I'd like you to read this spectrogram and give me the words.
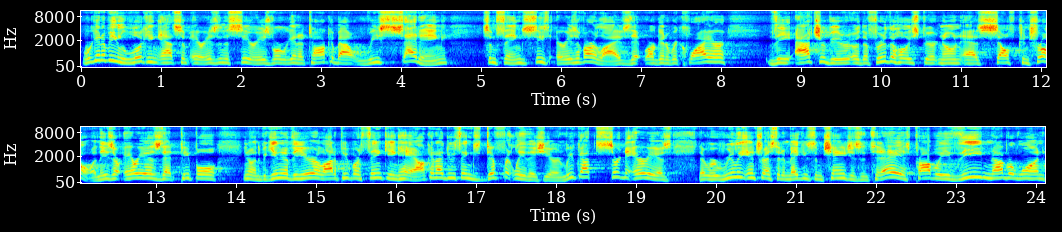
we're going to be looking at some areas in the series where we're going to talk about resetting some things, these areas of our lives that are going to require the attribute or the fruit of the Holy Spirit known as self control. And these are areas that people, you know, in the beginning of the year, a lot of people are thinking, hey, how can I do things differently this year? And we've got certain areas that we're really interested in making some changes. And today is probably the number one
